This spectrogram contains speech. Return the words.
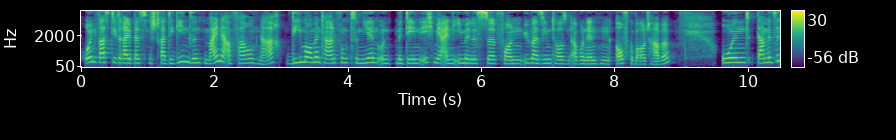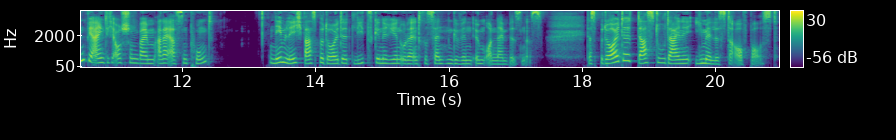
und was die drei besten Strategien sind, meiner Erfahrung nach, die momentan funktionieren und mit denen ich mir eine E-Mail-Liste von über 7000 Abonnenten aufgebaut habe. Und damit sind wir eigentlich auch schon beim allerersten Punkt, nämlich was bedeutet Leads generieren oder Interessenten gewinnen im Online-Business. Das bedeutet, dass du deine E-Mail-Liste aufbaust.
